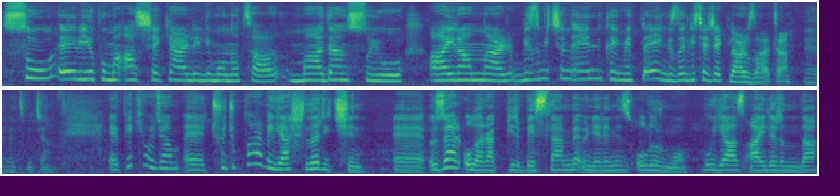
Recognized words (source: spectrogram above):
Su, ev yapımı az şekerli limonata, maden suyu, ayranlar bizim için en kıymetli, en güzel içecekler zaten. Evet hocam. E, peki hocam e, çocuklar ve yaşlılar için e, özel olarak bir beslenme öneriniz olur mu? Bu yaz aylarında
